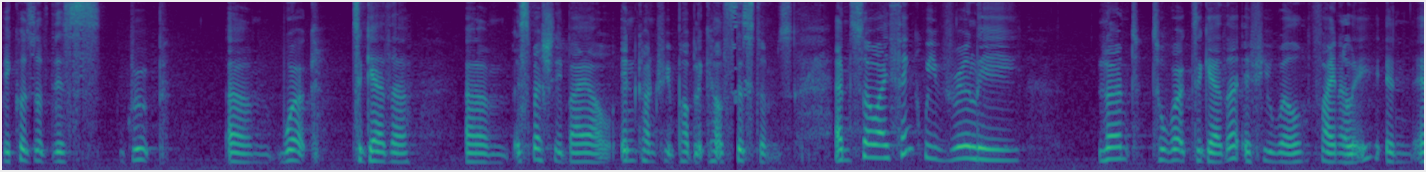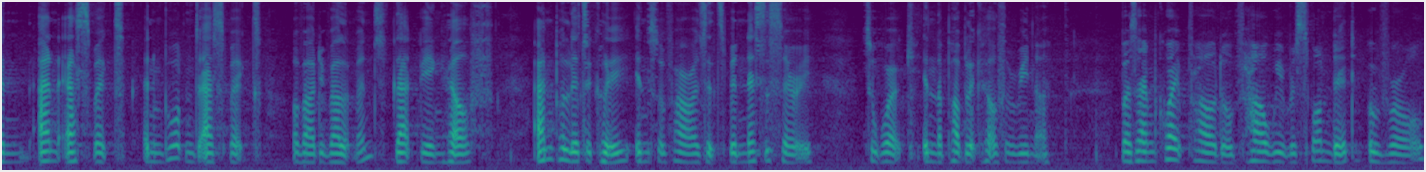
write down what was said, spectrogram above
because of this group um, work together, um, especially by our in-country public health systems. And so I think we've really learned to work together, if you will, finally, in, in an aspect, an important aspect of our development, that being health, and politically, insofar as it's been necessary to work in the public health arena. But I'm quite proud of how we responded overall,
